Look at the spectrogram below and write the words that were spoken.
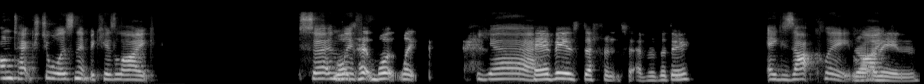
Contextual, isn't it? Because, like, certainly he- what like yeah, heavy is different to everybody. exactly. You know like, what I mean?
